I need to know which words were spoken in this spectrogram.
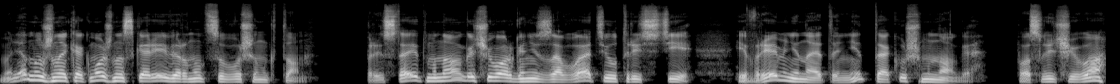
Мне нужно как можно скорее вернуться в Вашингтон. Предстоит много чего организовать и утрясти, и времени на это не так уж много. После чего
